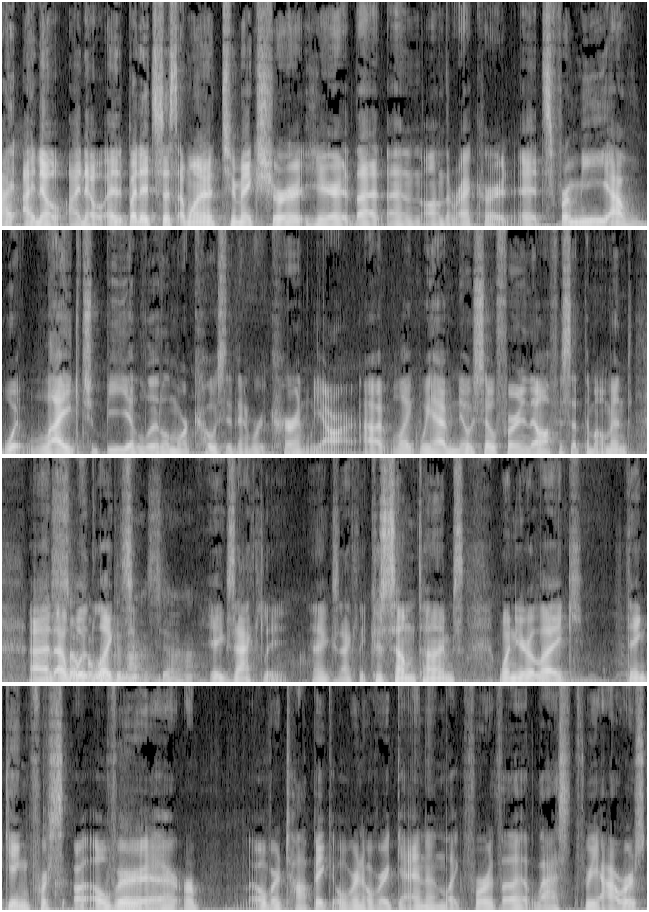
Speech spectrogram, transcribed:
I, I know, I know, but it's just I wanted to make sure here that and on the record, it's for me. I would like to be a little more cozy than we currently are. Uh, like we have no sofa in the office at the moment, and the I would like would to nice, yeah. exactly, exactly. Because sometimes when you're like thinking for uh, over uh, or over topic over and over again, and like for the last three hours,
